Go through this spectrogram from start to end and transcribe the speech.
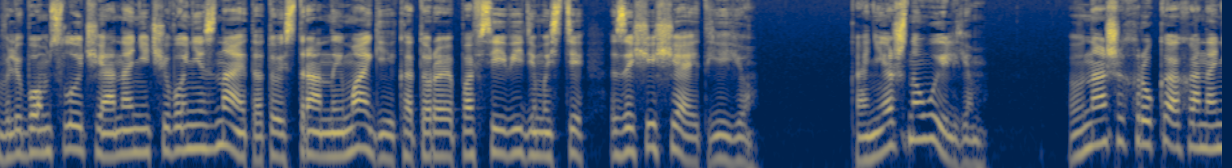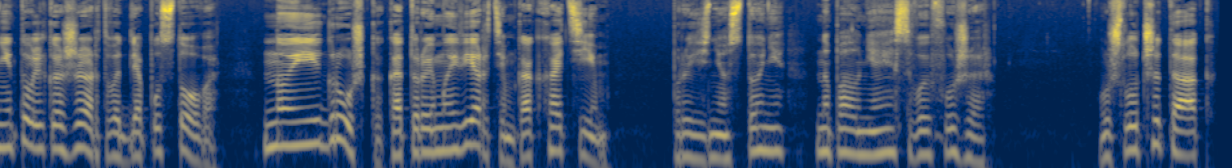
В любом случае, она ничего не знает о той странной магии, которая, по всей видимости, защищает ее. Конечно, Уильям. В наших руках она не только жертва для пустого, но и игрушка, которой мы вертим, как хотим, произнес Тони, наполняя свой фужер. Уж лучше так,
